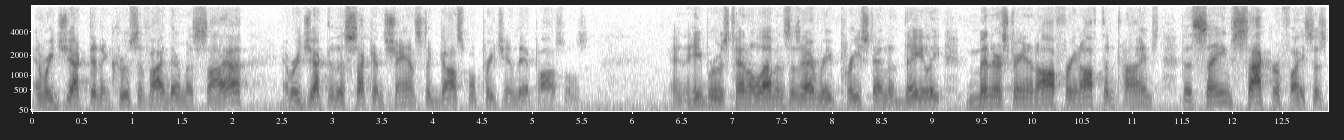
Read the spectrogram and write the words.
and rejected and crucified their Messiah and rejected a second chance to gospel preaching of the apostles. And Hebrews 10 11 says, Every priest endeth daily, ministering and offering oftentimes the same sacrifices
